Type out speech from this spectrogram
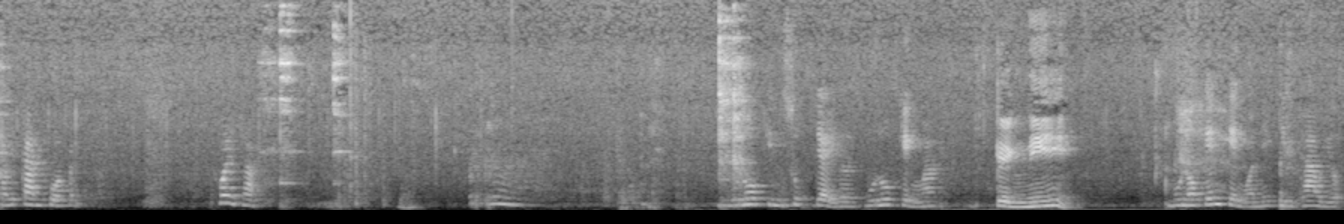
บริการตัวกันช่วยค่ะบูโน่กินซุปใหญ่เลยบูโน่เก่งมาก เก่งนี้บูโน่เก่งเก่งวันนี้กินข้าวเยอะ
